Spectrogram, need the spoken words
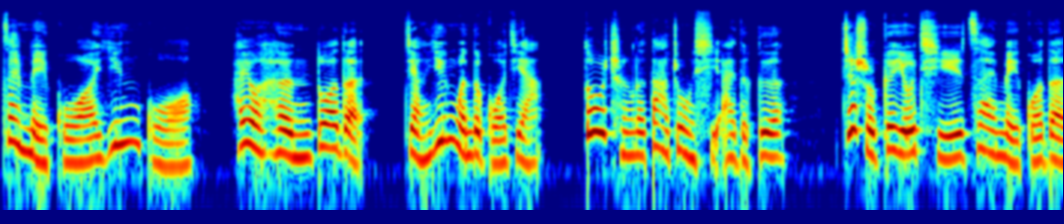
在美国、英国还有很多的讲英文的国家都成了大众喜爱的歌。这首歌尤其在美国的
